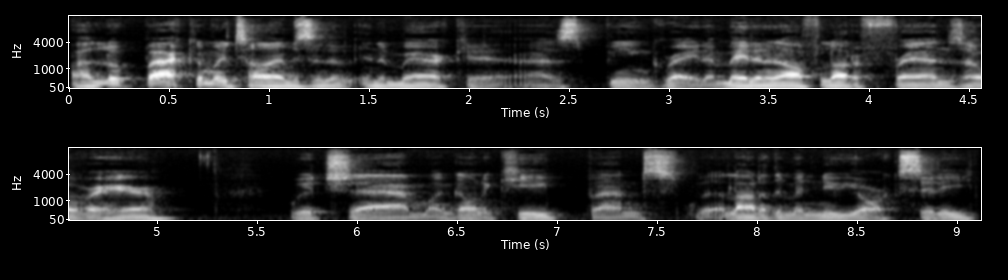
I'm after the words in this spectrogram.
I look back at my times in in America as being great. I made an awful lot of friends over here, which um, I'm going to keep, and a lot of them in New York City.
